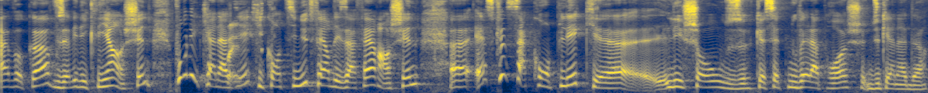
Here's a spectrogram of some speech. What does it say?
avocat, vous avez des clients en Chine. Pour les Canadiens qui continuent de faire des affaires en Chine, euh, est-ce que ça complique les choses que cette nouvelle approche du Canada?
